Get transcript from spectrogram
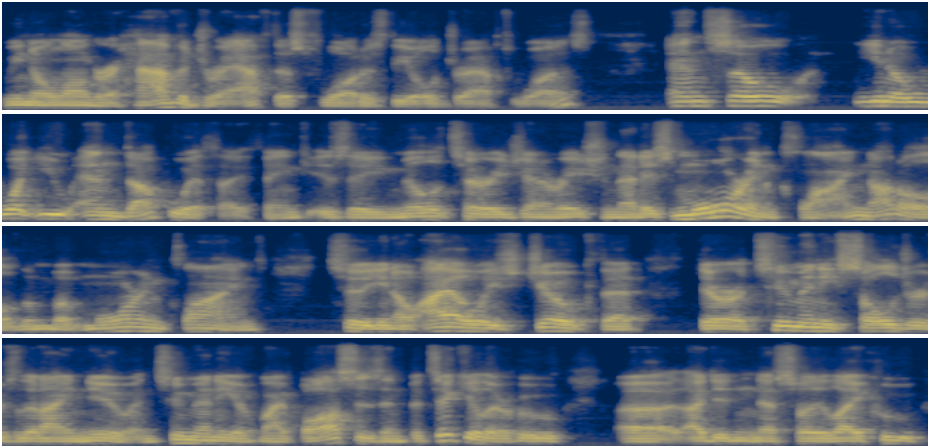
We no longer have a draft, as flawed as the old draft was. And so you know what you end up with i think is a military generation that is more inclined not all of them but more inclined to you know i always joke that there are too many soldiers that i knew and too many of my bosses in particular who uh, i didn't necessarily like who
